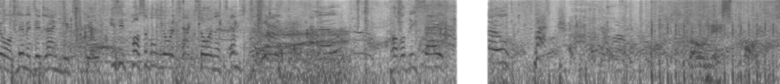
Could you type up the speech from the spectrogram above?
Your limited language skills, is it possible your attacks are an attempt to say hello? Probably say hello back. Bonus points.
